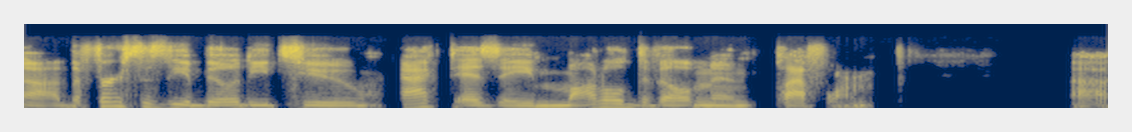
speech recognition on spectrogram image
Uh, the first is the ability to act as a model development platform. Uh,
